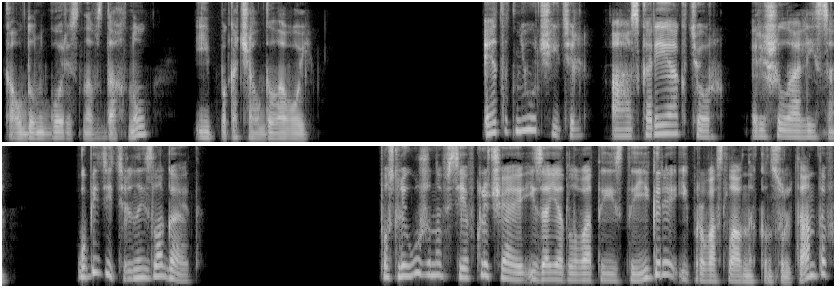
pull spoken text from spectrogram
Колдун горестно вздохнул и покачал головой. «Этот не учитель, а скорее актер», — решила Алиса. «Убедительно излагает». После ужина все, включая и заядлого атеиста Игоря, и православных консультантов,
